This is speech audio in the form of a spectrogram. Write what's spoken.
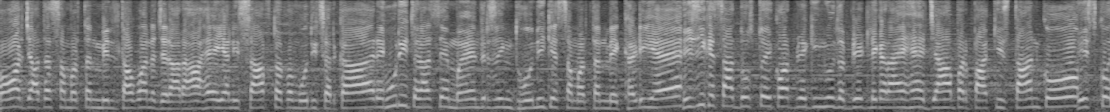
और ज़्यादा समर्थन मिलता हुआ नज़र आ रहा है। यानी साफ़ तौर पर मोदी सरकार पूरी तरह से महेंद्र सिंह धोनी के समर्थन में खड़ी है। इसी के साथ दोस्तों, एक और ब्रेकिंग न्यूज़ अपडेट लेकर आए हैं, जहाँ पर पाकिस्तान को इसको,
